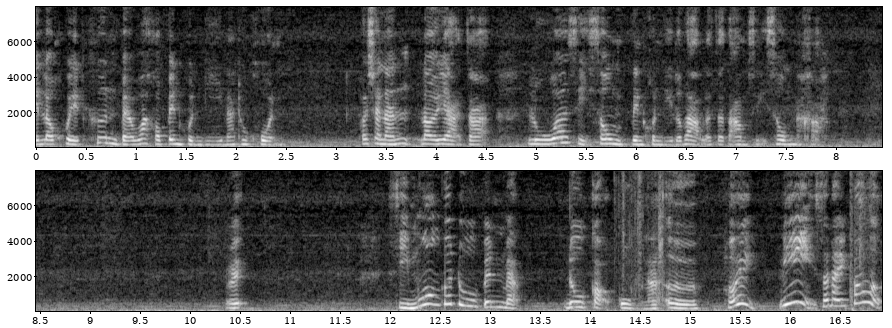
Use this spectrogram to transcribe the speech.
สแล้วเควสขึ้น แปลว่าเขาเป็นคนดีนะทุกคน เพราะฉะนั้นเราอยากจะ รู้ว่าสีส้มเป็นคนดีหรือเปล่า เราจะตามสีส้มนะคะเฮ้ยสีม่วงก็ดูเป็นแบบดูเกาะกลุ่มนะ เออ เฮ้ย นี่สไนเปอร์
